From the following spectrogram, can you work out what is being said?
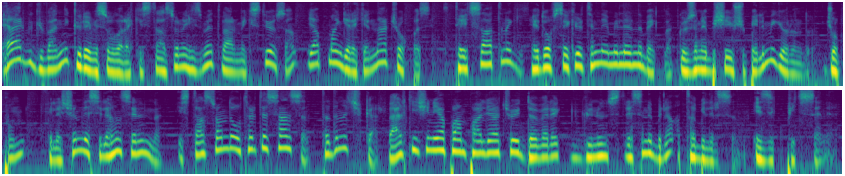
Eğer bir güvenlik görevlisi olarak istasyona hizmet vermek istiyorsan yapman gerekenler çok basit. Teçhizatını giy. Head of Security'nin emirlerini bekle. Gözüne bir şey şüpheli mi göründü? Job'un, flash'ın ve silahın seninle. İstasyonda otorite sensin. Tadını çıkar. Belki işini yapan palyaçoyu döverek günün stresini bile atabilirsin. Ezik piç seni.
